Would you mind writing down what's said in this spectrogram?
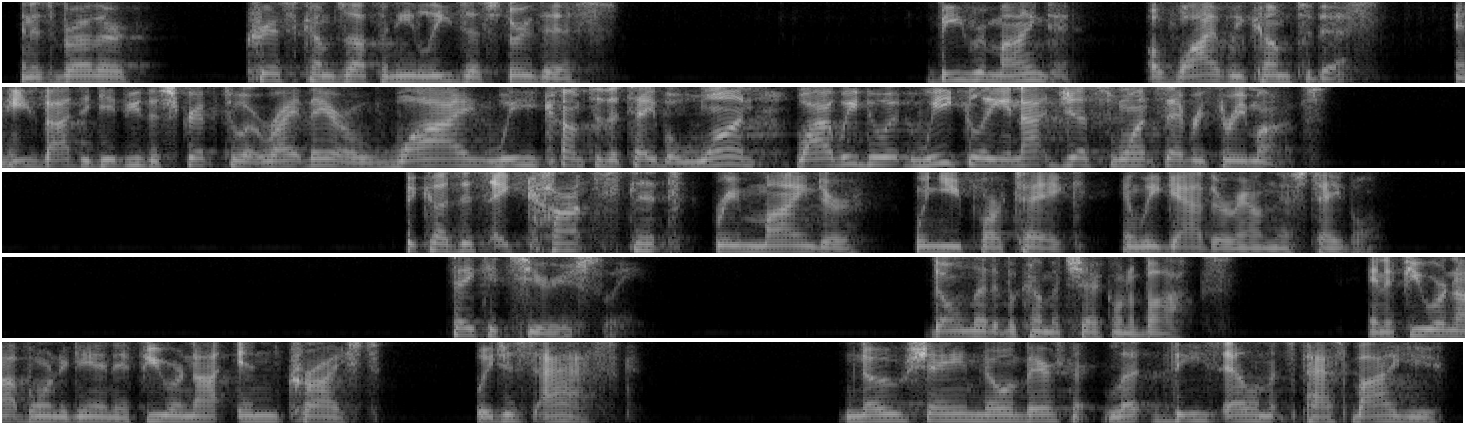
and his brother Chris comes up and he leads us through this, be reminded of why we come to this. And he's about to give you the script to it right there, why we come to the table. One, why we do it weekly and not just once every three months. Because it's a constant reminder when you partake and we gather around this table. Take it seriously. Don't let it become a check on a box. And if you are not born again, if you are not in Christ, we just ask. No shame, no embarrassment. Let these elements pass by you.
